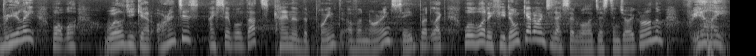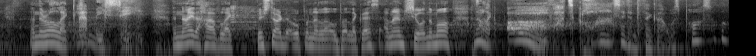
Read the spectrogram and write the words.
really? What will, will you get oranges? I said, Well, that's kind of the point of an orange seed, but like, well, what if you don't get oranges? I said, Well, I just enjoy growing them. Really? And they're all like, let me see. And now they have like, they're starting to open a little bit like this. And I'm showing them all. And they're like, oh, that's class. I didn't think that was possible.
